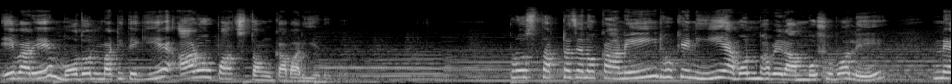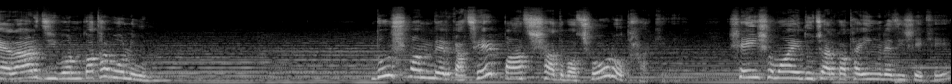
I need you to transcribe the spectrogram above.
এবারে মদন বাটিতে গিয়ে আরও পাঁচ টঙ্কা বাড়িয়ে দেব। প্রস্তাবটা যেন কানেই ঢোকেনি এমনভাবে রাম বসু বলে, ন্যাড়ার জীবন কথা বলুন। দুশ্মনদের কাছে পাঁচ সাত বছর ও থাকে। সেই সময় দু চার কথা ইংরেজি শেখে।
